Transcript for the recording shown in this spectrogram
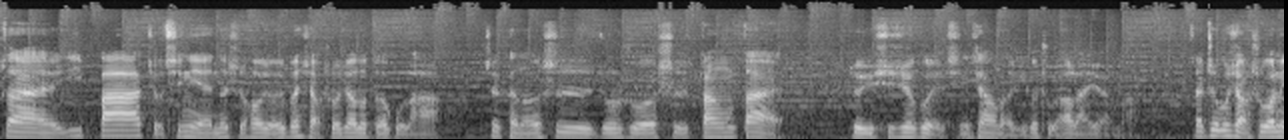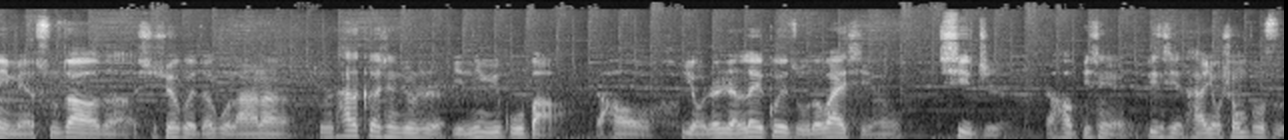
在一八九七年的时候，有一本小说叫做《德古拉》，这可能是就是说是当代对于吸血鬼形象的一个主要来源吧。在这部小说里面塑造的吸血鬼德古拉呢，就是他的个性就是隐匿于古堡，然后有着人类贵族的外形气质。然后，并且，并且他永生不死，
